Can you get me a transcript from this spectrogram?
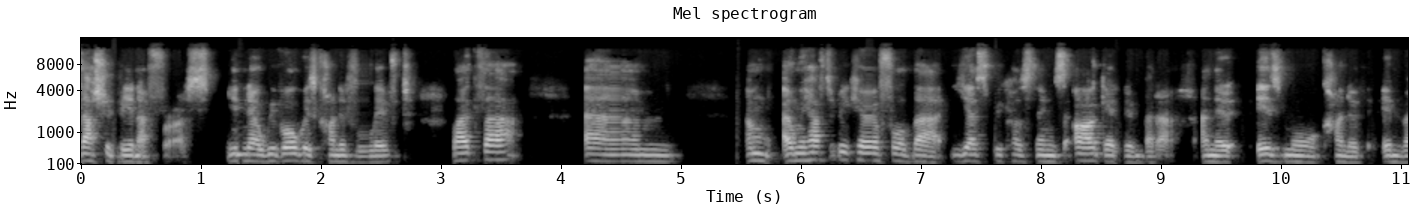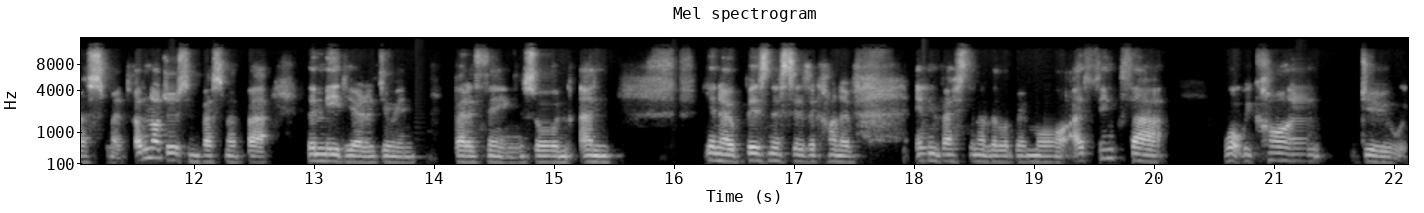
that should be enough for us. You know, we've always kind of lived like that. Um, and, and we have to be careful that yes because things are getting better and there is more kind of investment and not just investment but the media are doing better things or and you know businesses are kind of investing a little bit more i think that what we can't do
